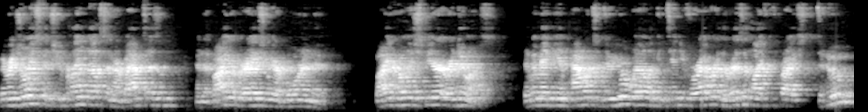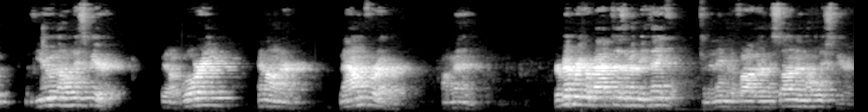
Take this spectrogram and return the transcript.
We rejoice that you claimed us in our baptism and that by your grace we are born anew. By your Holy Spirit, renew us, that we may be empowered to do your will and continue forever in the risen life of Christ, to whom, with you and the Holy Spirit, be all glory and honor, now and forever. Amen. Remember your baptism and be thankful. In the name of the Father, and the Son, and the Holy Spirit.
